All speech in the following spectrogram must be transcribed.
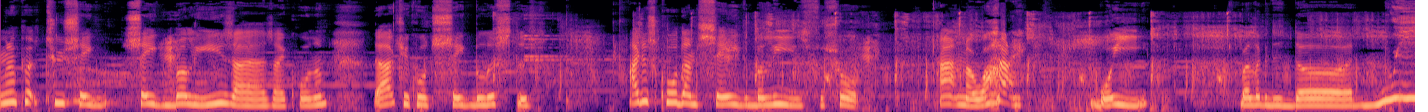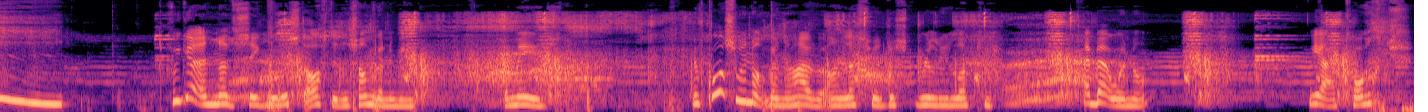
I'm gonna put two Sag, Sag Bullies, as I call them. They're actually called Sag Ballistas. I just call them Sag Bullies for short. I don't know why. Boy. But look at this dud. Wee! If we get another Sag Ballista after this, I'm gonna be amazed. Of course we're not gonna have it unless we're just really lucky. I bet we're not. Yeah, I told you.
